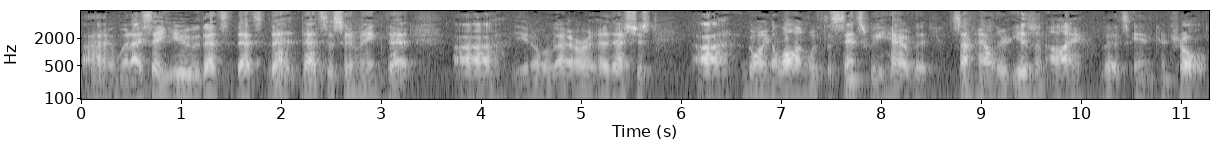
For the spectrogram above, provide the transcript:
Uh, when I say you, that's that's that that's assuming that uh, you know, that, or uh, that's just uh, going along with the sense we have that somehow there is an I that's in control.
